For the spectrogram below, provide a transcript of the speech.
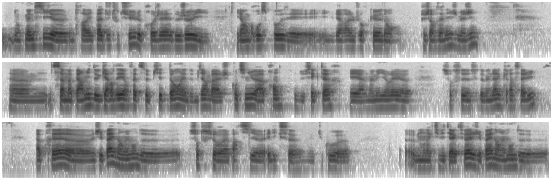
Donc même si euh, on ne travaille pas du tout dessus, le projet de jeu, il, il est en grosse pause et il verra le jour que dans plusieurs années, j'imagine. Euh, ça m'a permis de garder en fait ce pied dedans et de me dire bah, je continue à apprendre du secteur et à m'améliorer euh, sur ce, domaine-là grâce à lui. Après, j'ai pas énormément de, surtout sur la partie Elix, du coup mon activité actuelle, j'ai pas énormément de,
